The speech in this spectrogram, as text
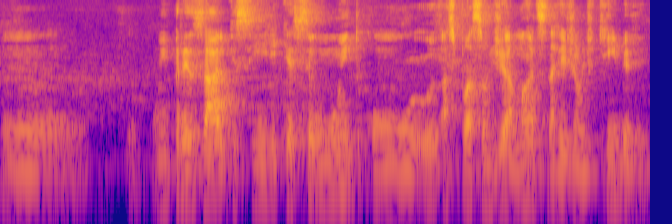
um um empresário que se enriqueceu muito com a exploração de diamantes na região de Kimberley,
